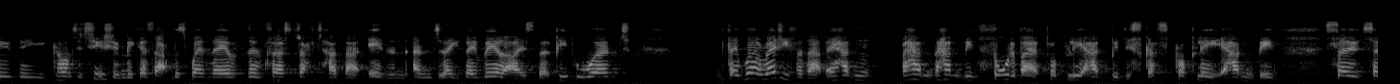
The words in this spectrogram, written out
to the Constitution because that was when they, the first draft had that in, and, and they, they realised that people weren't they weren't ready for that. They hadn't hadn't hadn't been thought about properly. It hadn't been discussed properly. It hadn't been so so.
